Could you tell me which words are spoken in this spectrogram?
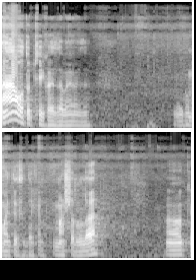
না। ও তো ঠিক হয়ে যাবে। ঘুমাইতেছে দেখেন মার্শাল্লাহ ওকে।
